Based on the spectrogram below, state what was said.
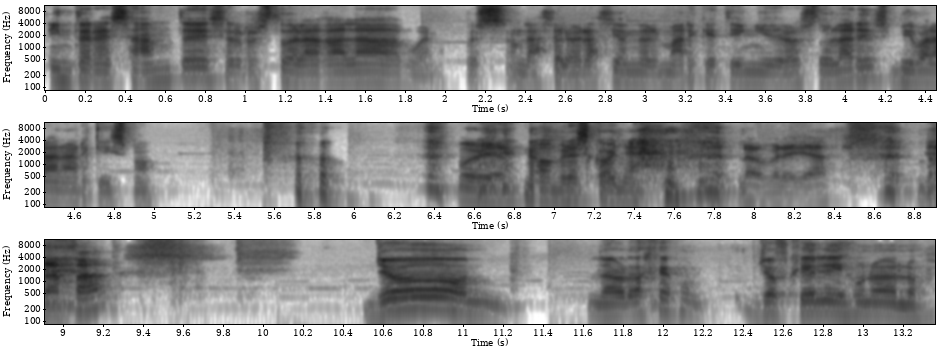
interesantes, el resto de la gala, bueno, pues la celebración del marketing y de los dólares, viva el anarquismo. Muy bien. No, hombre, es coña. No, hombre, ya. Rafa, Yo, la verdad es que Geoff Kelly es uno de los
